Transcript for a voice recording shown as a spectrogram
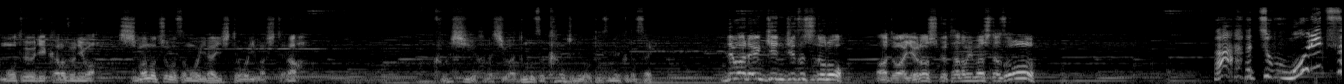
もとより彼女には島の調査も依頼しておりましてな。詳しい話はどうぞ彼女にお尋ねください。では錬金術師殿、あとはよろしく頼みましたぞ。あちょウォレツさ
